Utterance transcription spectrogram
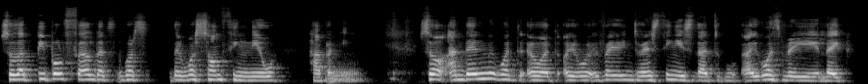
so that people felt that was there was something new happening. So, and then what, what was very interesting is that I was very like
